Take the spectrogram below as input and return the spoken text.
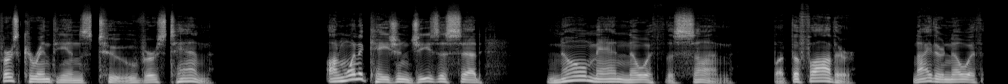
1 Corinthians 2, verse 10. On one occasion, Jesus said, No man knoweth the Son, but the Father, neither knoweth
